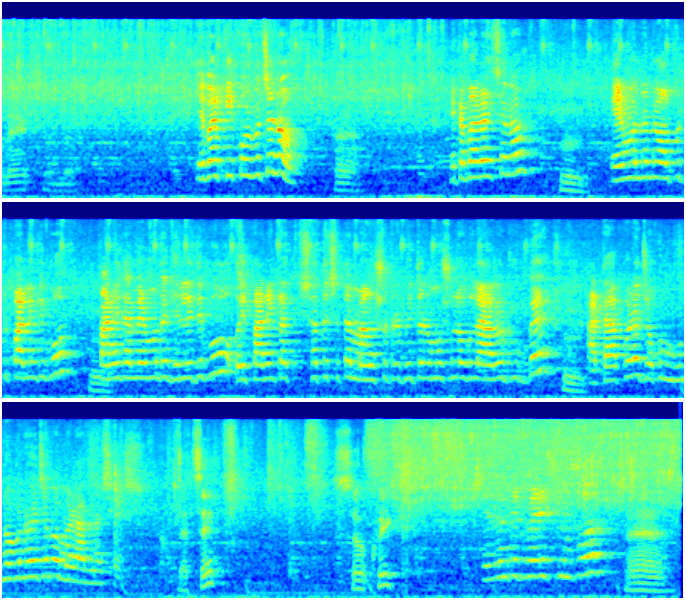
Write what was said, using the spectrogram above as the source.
অনেক সুন্দর। এবার কি করব জানো? হ্যাঁ। এটা বার না? এর মধ্যে আমি অল্প একটু পানি দিব। পানিটা আমি এর মধ্যে ঢেলে দিব। ওই পানিটার সাথে সাথে মাংসটার ভিতরে মশলাগুলো আরও ঢুকবে। আর তারপরে যখন ভুনো ভুনো হয়ে যাবে আমার রান্না শেষ। That's it so quick? হ্যাঁ। Ow!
